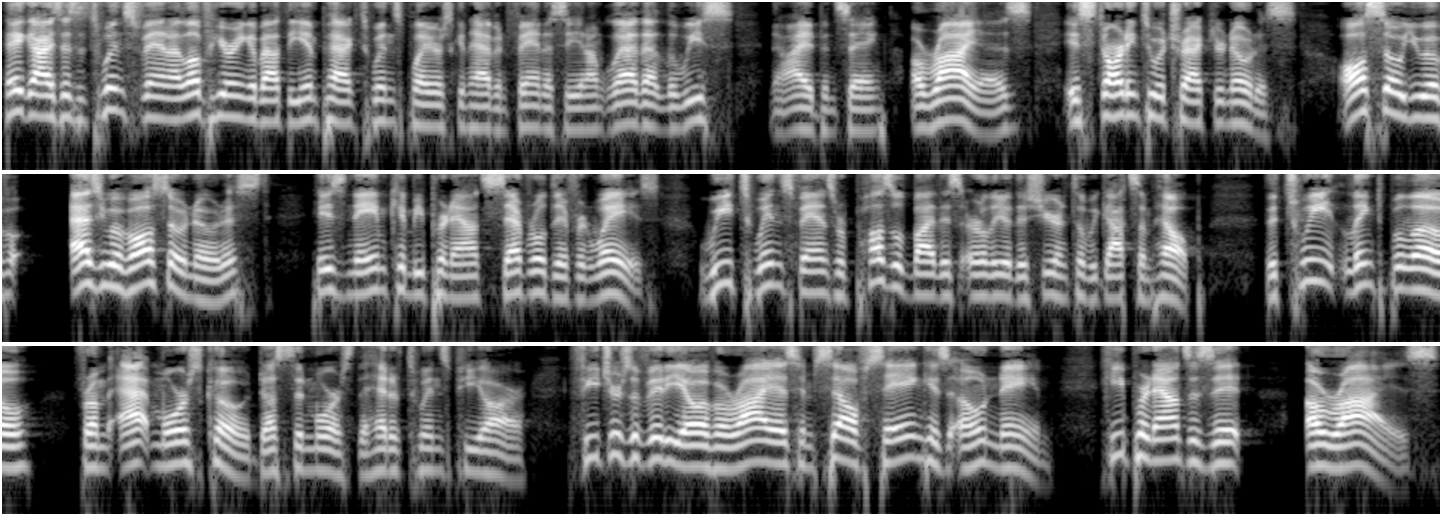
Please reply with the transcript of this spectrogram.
Hey guys, as a Twins fan, I love hearing about the impact Twins players can have in fantasy, and I'm glad that Luis, now I had been saying, Arias, is starting to attract your notice. Also, you have, as you have also noticed, his name can be pronounced several different ways. We Twins fans were puzzled by this earlier this year until we got some help. The tweet linked below from at Morse Code, Dustin Morse, the head of Twins PR, features a video of Arraez himself saying his own name. He pronounces it Arise.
